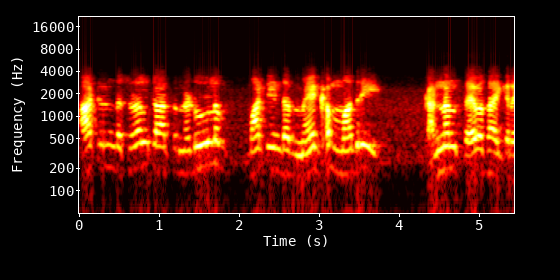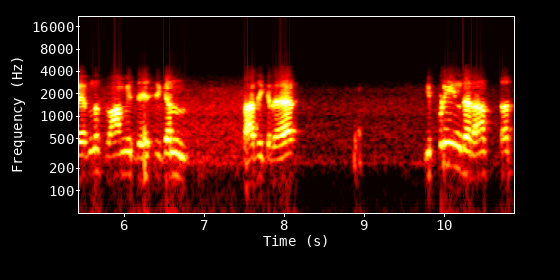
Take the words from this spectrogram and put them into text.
ஆட்டிருந்த சுழல் காத்து நடுவுல மாட்டின்ற மேகம் மாதிரி கண்ணன் சேவை சாய்க்கிறார்னு சுவாமி தேசிகன் சாதிக்கிறார். இப்படி இந்த ராஸ்தர்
